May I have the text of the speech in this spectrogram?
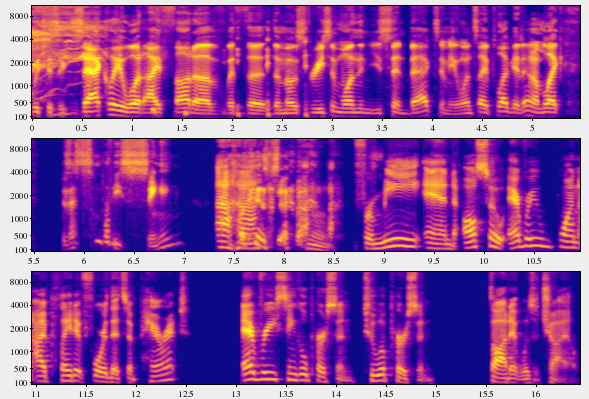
which is exactly what I thought of with the the most recent one that you sent back to me. Once I plug it in, I'm like, is that somebody singing? Uh-huh. Hmm. for me, and also everyone I played it for that's a parent, every single person to a person thought it was a child.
